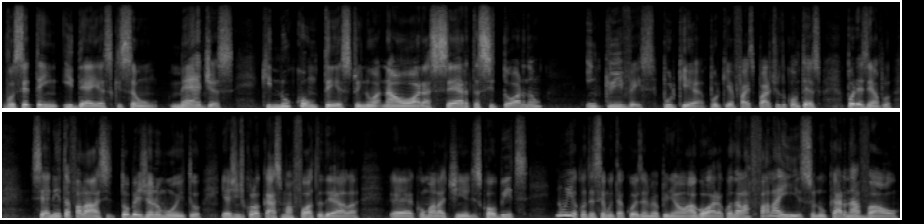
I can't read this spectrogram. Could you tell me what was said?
Você tem ideias que são médias, que no contexto e no, na hora certa se tornam incríveis. Por quê? Porque faz parte do contexto. Por exemplo, se a Anitta falasse, tô beijando muito, e a gente colocasse uma foto dela é, com uma latinha de Skull Beats, não ia acontecer muita coisa, na minha opinião. Agora, quando ela fala isso no carnaval,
